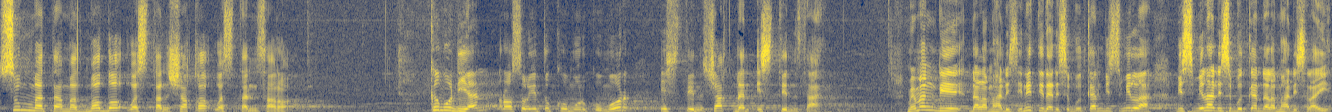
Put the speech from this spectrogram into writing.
summa tamadmada wastansyaqa wastansara Kemudian Rasul itu kumur-kumur, istinsyak dan istinsar. Memang di dalam hadis ini tidak disebutkan bismillah. Bismillah disebutkan dalam hadis lain.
